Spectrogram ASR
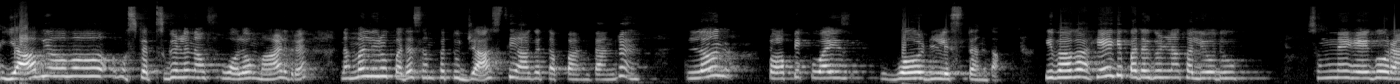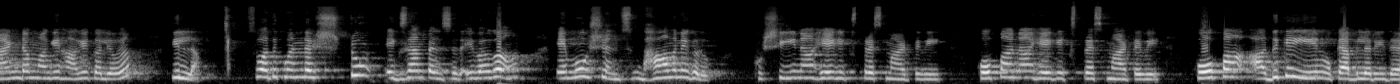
ಯಾವ್ಯಾವ ಸ್ಟೆಪ್ಸ್ಗಳನ್ನ ನಾವು ಫಾಲೋ ಮಾಡಿದ್ರೆ ನಮ್ಮಲ್ಲಿರೋ ಪದ ಸಂಪತ್ತು ಜಾಸ್ತಿ ಆಗತ್ತಪ್ಪ ಅಂತ ಅಂದ್ರೆ learn topic wise word list ಅಂತ. ಇವಾಗ ಹೇಗೆ ಪದಗಳನ್ನ ಕಲಿಯೋದು? ಸುಮ್ಮನೆ ಹೇಗೋ ರ್ಯಾಂಡಮ್ ಆಗಿ ಹಾಗೆ ಕಲಿಯೋದು ಇಲ್ಲ. ಸೊ ಅದಕ್ಕೆ ಒಂದಷ್ಟು ಎಕ್ಸಾಂಪಲ್ಸ್ ಇದೆ. ಇವಾಗ ಎಮೋಷನ್ಸ್ ಭಾವನೆಗಳು. ಖುಷಿನ ಹೇಗೆ ಎಕ್ಸ್ಪ್ರೆಸ್ ಮಾಡ್ತೀವಿ? ಕೋಪನ ಹೇಗೆ ಎಕ್ಸ್ಪ್ರೆಸ್ ಮಾಡ್ತೀವಿ? ಕೋಪ ಅದಕ್ಕೆ ಏನ್ ಒಕ್ಯಾಬ್ಯುಲರಿ ಇದೆ?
